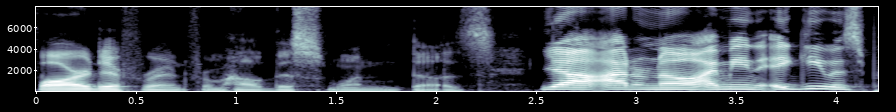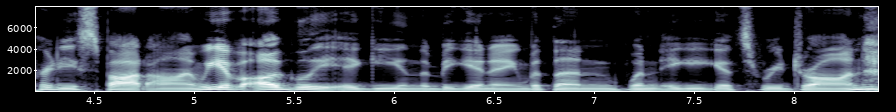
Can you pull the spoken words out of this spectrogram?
far different from how this one does. Yeah, I don't know. I mean, Iggy was pretty spot on. We have ugly Iggy in the beginning, but then when Iggy gets redrawn,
